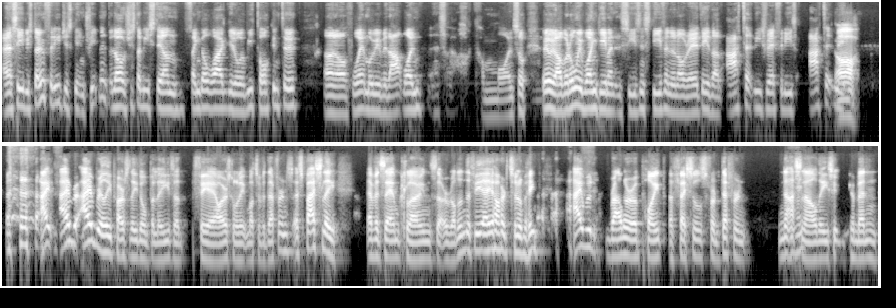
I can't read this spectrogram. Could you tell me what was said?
And I say he was down for ages getting treatment, but no, it was just a wee stern finger wag, you know, a wee talking to. And I don't know, let him away with that one. It's like, oh, come on. So there we are. We're only one game into the season, Stephen, and already they're at it. These referees at it. Mate. Oh, I, I, I really personally don't believe that VAR is going to make much of a difference, especially if it's them clowns that are running the VAR. Do you know what I mean? I would rather appoint officials from different nationalities who can come in,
